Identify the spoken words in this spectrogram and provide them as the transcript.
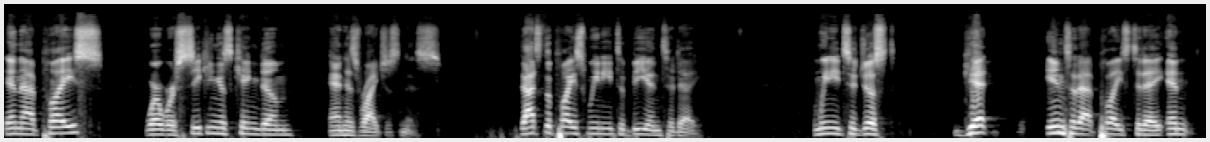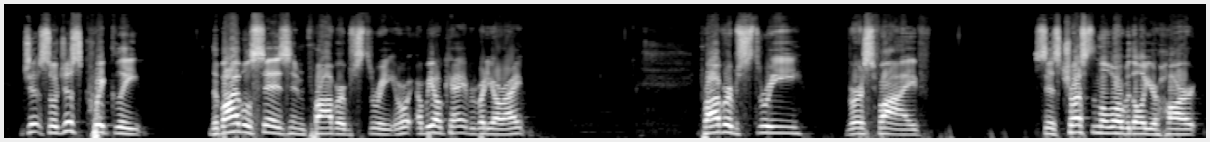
in that place where we're seeking his kingdom and his righteousness. That's the place we need to be in today. And we need to just get into that place today. And just, so, just quickly, the Bible says in Proverbs 3, are we okay? Everybody all right? Proverbs 3, verse 5 says, Trust in the Lord with all your heart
